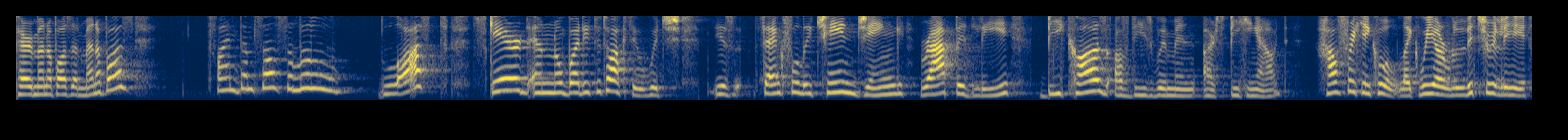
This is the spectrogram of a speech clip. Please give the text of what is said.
perimenopause and menopause find themselves a little lost, scared, and nobody to talk to, which is thankfully changing rapidly because of these women are speaking out. How freaking cool! Like we are literally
